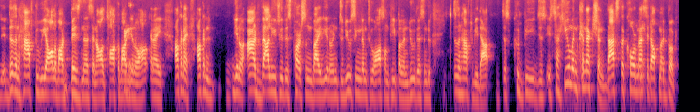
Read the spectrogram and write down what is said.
it doesn't have to be all about business and all talk about you know how can i how can i how can you know add value to this person by you know introducing them to awesome people and do this and do it doesn't have to be that. It just could be just it's a human connection. That's the core message of my book.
